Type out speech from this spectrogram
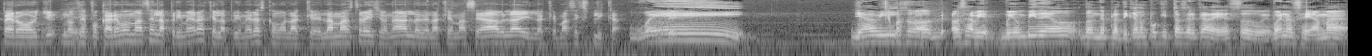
Pero yo- nos enfocaremos más en la primera, que la primera es como la que la más tradicional, la de la que más se habla y la que más se explica. Güey. Ya vi, ¿Qué pasó? o, o sea, vi, vi un video donde platican un poquito acerca de eso, güey. Bueno, se llama,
